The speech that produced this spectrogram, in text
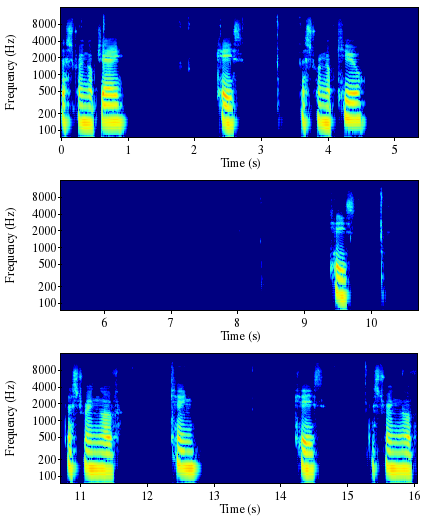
the string of j, case, the string of q, case, the string of king, case, the string of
